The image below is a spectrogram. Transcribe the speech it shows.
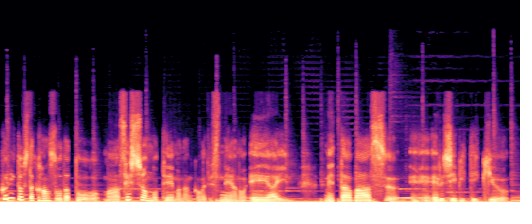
くりとした感想だと、まあ、セッションのテーマなんかはですねあの AI メタバース、えー LGBTQ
